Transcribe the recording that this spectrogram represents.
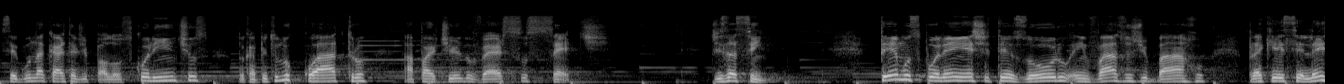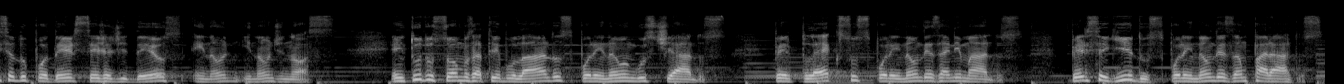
Segunda carta de Paulo aos Coríntios, do capítulo 4, a partir do verso 7. Diz assim: Temos, porém, este tesouro em vasos de barro, para que a excelência do poder seja de Deus e não, e não de nós. Em tudo somos atribulados, porém não angustiados perplexos, porém não desanimados, perseguidos, porém não desamparados,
